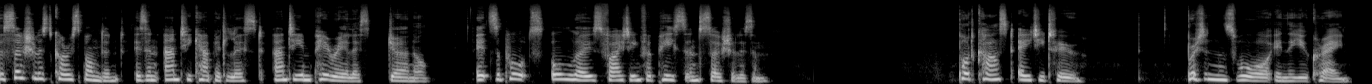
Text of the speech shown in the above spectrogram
The Socialist Correspondent is an anti capitalist, anti imperialist journal. It supports all those fighting for peace and socialism. Podcast 82 Britain's War in the Ukraine.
